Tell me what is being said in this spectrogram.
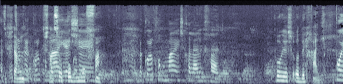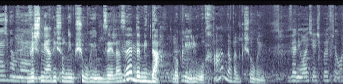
אז אפשר, בעצם בכל קומה יש... אפשר לעשות פה גם אה, מופע. בכל קומה יש חלל אחד. פה יש עוד אחד. פה יש גם... אה, ושני הראשונים קשורים זה לזה, במידה. לא כאילו אחד, אבל קשורים. ואני רואה שיש פה אפשרות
